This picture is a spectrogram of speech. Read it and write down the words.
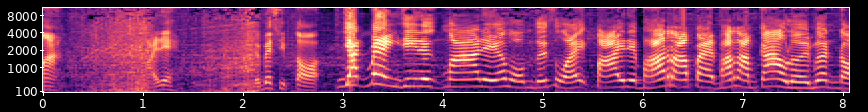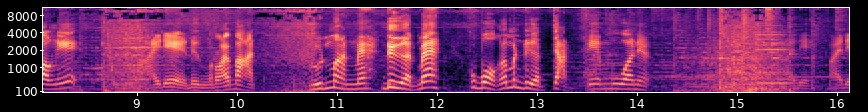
มาไปดิเดี๋ยวเป็นสิบต่อ ยัดแม่งอีกทีหนึ่งมาดิครับผม สวยๆ ไปดิพระรามแปดพระรามเก้าเลยเพื่อนดอกนี้ ไปดิหนึ่งร้อยบาท ลุ้นมันไหมเดือดไหมกูบอกแล้วมันเดือดจัดเกมวัวเนี่ย ไปเดไปเด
